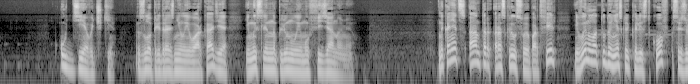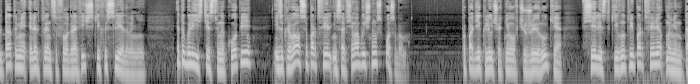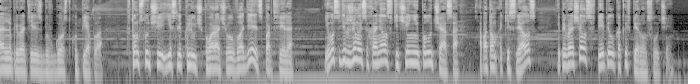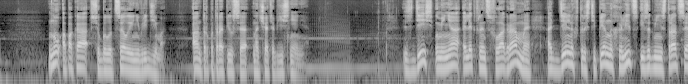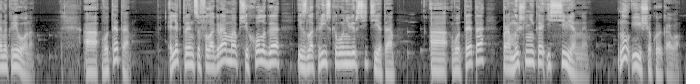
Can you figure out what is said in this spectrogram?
«У девочки!» Зло передразнило его Аркадия и мысленно плюнуло ему в физиономию. Наконец Антор раскрыл свой портфель и вынул оттуда несколько листков с результатами электроэнцефалографических исследований. Это были, естественно, копии, и закрывался портфель не совсем обычным способом. Попади ключ от него в чужие руки, все листки внутри портфеля моментально превратились бы в горстку пепла. В том случае, если ключ поворачивал владелец портфеля, его содержимое сохранялось в течение получаса, а потом окислялось и превращалось в пепел, как и в первом случае. Ну, а пока все было цело и невредимо. Антер поторопился начать объяснение. Здесь у меня электроэнцефалограммы отдельных второстепенных лиц из администрации Анакреона. А вот это электроэнцефалограмма психолога из Лакрийского университета, а вот это промышленника из Сивенны. Ну и еще кое-кого.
